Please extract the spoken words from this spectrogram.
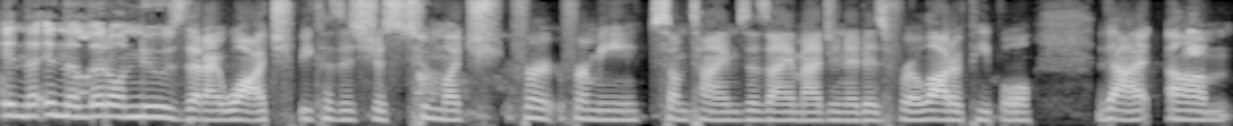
in the, in the little news that I watch, because it's just too much for, for me sometimes, as I imagine it is for a lot of people that, um,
